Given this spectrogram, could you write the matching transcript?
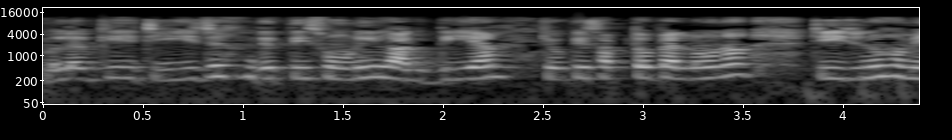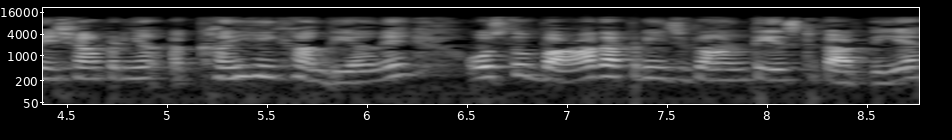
ਮਤਲਬ ਕਿ ਚੀਜ਼ ਦਿੱਤੀ ਸੋਹਣੀ ਲੱਗਦੀ ਆ, ਕਿਉਂਕਿ ਸਭ ਤੋਂ ਪਹਿਲਾਂ ਨਾ ਚੀਜ਼ ਨੂੰ ਹਮੇਸ਼ਾ ਆਪਣੀਆਂ ਅੱਖਾਂ ਹੀ ਖਾਂਦੀਆਂ ਨੇ, ਉਸ ਤੋਂ ਬਾਅਦ ਆਪਣੀ ਜ਼ੁਬਾਨ ਟੇਸਟ ਕਰਦੀ ਹੈ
